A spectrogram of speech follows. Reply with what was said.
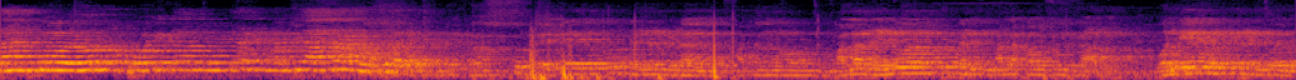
దానికి ఎవరు పోటీదారులు ఉంటే అది మంచి ఆదాయం వస్తుంది. ఫస్ట్ పెట్టేటప్పుడు టెండర్ పెట్టాలి అతను మళ్ళీ రెన్యువల్ మళ్ళీ కౌన్సిలింగ్ రావాలి వన్ ఇయర్ వరకు రెన్యువల్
